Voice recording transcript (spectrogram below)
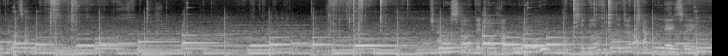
मिक्स त्याला चांगलं छान असं त्याच्यावर टाकून घेऊन सगळं त्याच्यात टाकून द्यायचं आहे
